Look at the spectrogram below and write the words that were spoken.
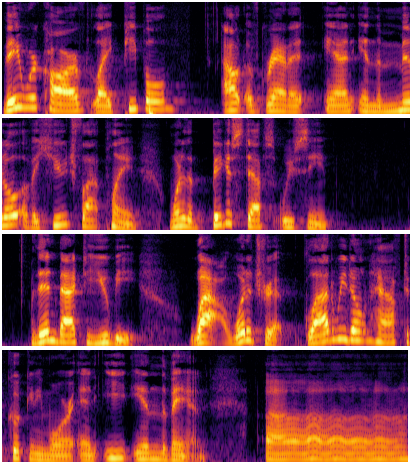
They were carved like people out of granite and in the middle of a huge flat plain, one of the biggest steppes we've seen. Then back to UB. Wow, what a trip. Glad we don't have to cook anymore and eat in the van. Uh,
